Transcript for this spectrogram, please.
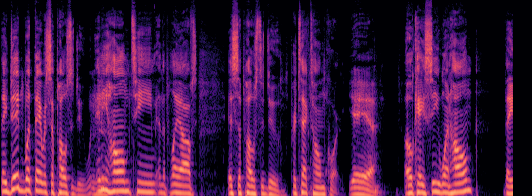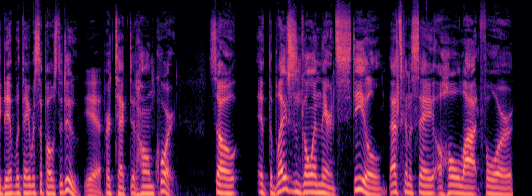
they did what they were supposed to do. What Any home team in the playoffs is supposed to do: protect home court. Yeah, yeah. OKC went home. They did what they were supposed to do. Yeah. Protected home court. So if the Blazers can go in there and steal, that's going to say a whole lot for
